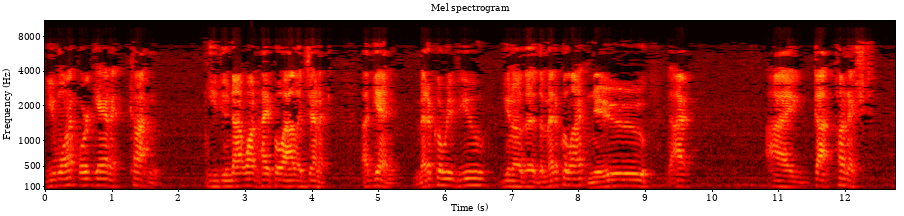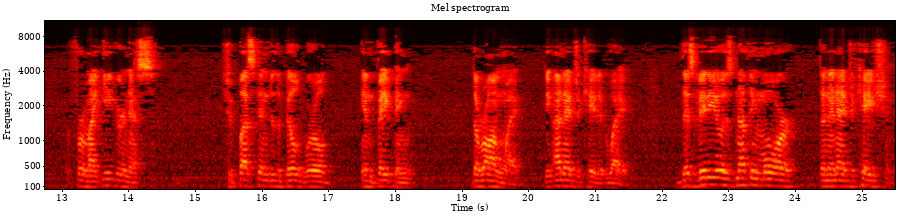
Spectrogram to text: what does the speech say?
you want organic cotton. You do not want hypoallergenic. Again, medical review, you know, the, the medical line, no. I, I got punished for my eagerness to bust into the build world in vaping the wrong way, the uneducated way. This video is nothing more than an education.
